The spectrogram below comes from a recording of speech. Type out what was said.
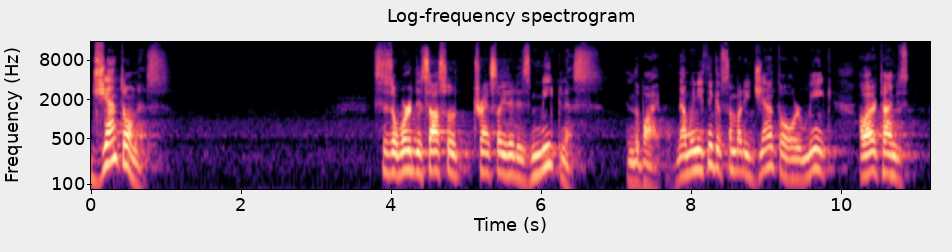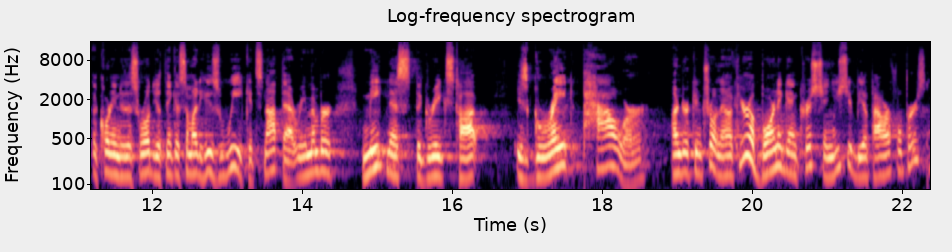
Gentleness. This is a word that's also translated as meekness in the Bible. Now, when you think of somebody gentle or meek, a lot of times, according to this world, you'll think of somebody who's weak. It's not that. Remember, meekness, the Greeks taught, is great power under control. Now, if you're a born again Christian, you should be a powerful person.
